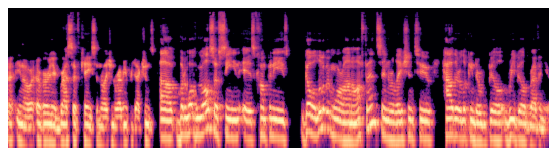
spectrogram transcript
uh, you know, a very aggressive case in relation to revenue projections. Uh, but what we've also seen is companies go a little bit more on offense in relation to how they're looking to build, rebuild revenue.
